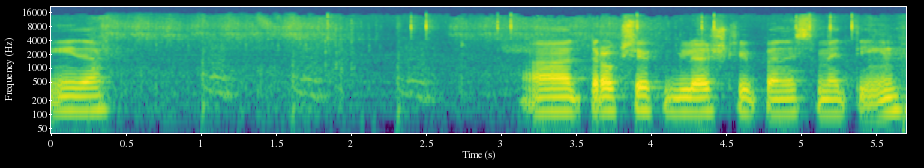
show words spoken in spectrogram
И да. А, ако гледаш клипа, не сме тим.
